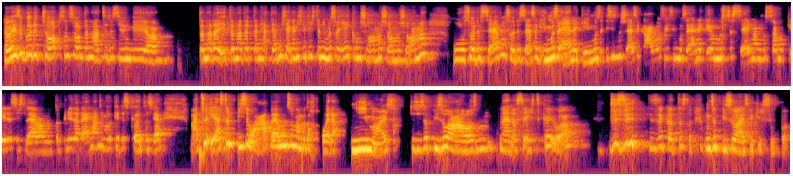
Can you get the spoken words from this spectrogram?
Da habe ich so gute Jobs und so. Und dann hat sie das irgendwie, ja, dann hat er, dann hat er, dann hat, der hat mich eigentlich wirklich dann immer so, ey, komm, schau mal, schau mal, schau mal, wo soll das sein, wo soll das sein? Sag, ich muss eine gehen, muss, es ist mir scheißegal, wo es ist, ich muss eine gehen und muss das sagen und muss sagen, okay, das ist leibend. Und dann bin ich da rein und habe okay, das könnte was werden. War zuerst ein Pissoir bei uns und haben wir gedacht, Alter, niemals. Das ist ein Pissoir aus den 69er Jahren. Das ist, das ist eine Katastrophe. Unser Pissoir ist wirklich super.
